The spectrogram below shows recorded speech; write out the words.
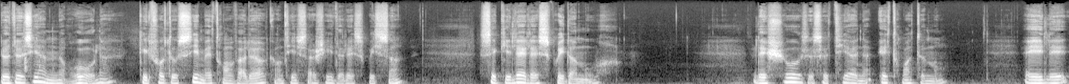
Le deuxième rôle qu'il faut aussi mettre en valeur quand il s'agit de l'Esprit Saint, c'est qu'il est l'Esprit d'amour. Les choses se tiennent étroitement et il est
